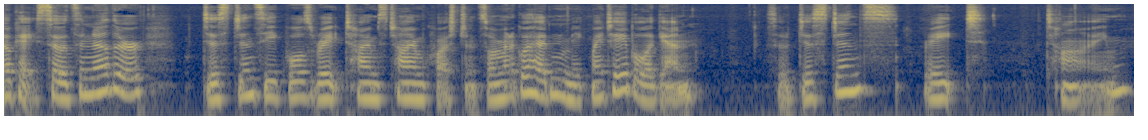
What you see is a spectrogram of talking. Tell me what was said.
Okay, so it's another distance equals rate times time question. So I'm going to go ahead and make my table again. So distance, rate, time.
